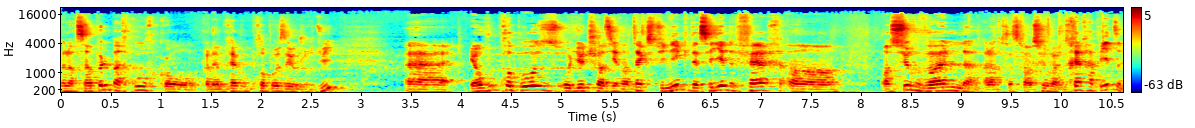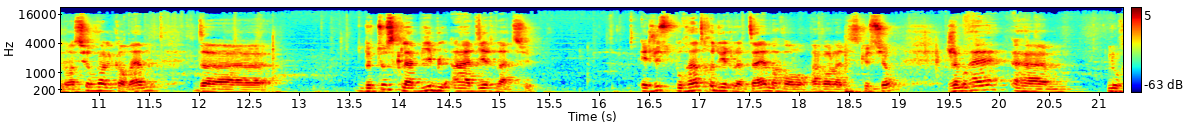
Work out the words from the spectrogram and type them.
Alors c'est un peu le parcours qu'on aimerait vous proposer aujourd'hui. Euh, et on vous propose, au lieu de choisir un texte unique, d'essayer de faire un, survol, alors ça sera un survol très rapide, mais un survol quand même, de, de tout ce que la Bible a à dire là-dessus. Et juste pour introduire le thème avant, avant la discussion, j'aimerais euh, nous,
